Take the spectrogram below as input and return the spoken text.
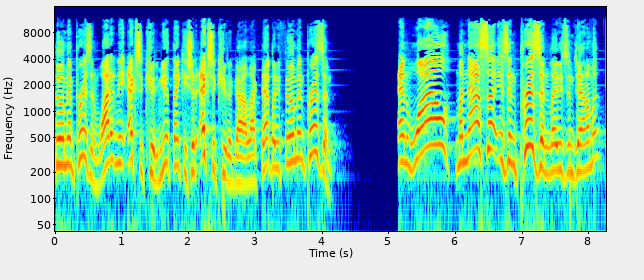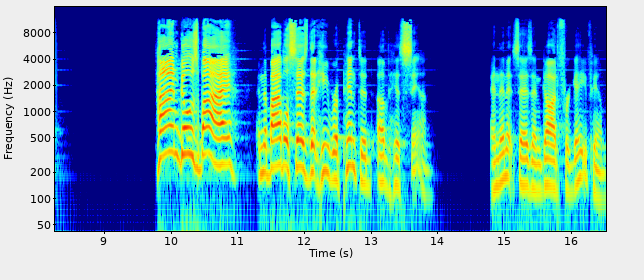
threw him in prison. Why didn't he execute him? You'd think he should execute a guy like that, but he threw him in prison. And while Manasseh is in prison, ladies and gentlemen, time goes by, and the Bible says that he repented of his sin. And then it says, and God forgave him.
